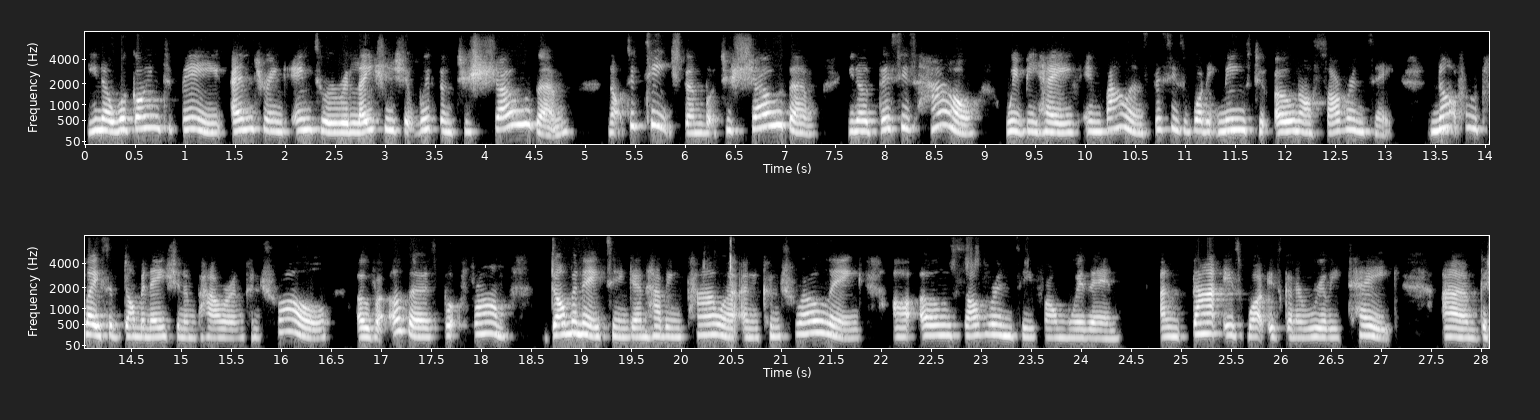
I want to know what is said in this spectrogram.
You know, we're going to be entering into a relationship with them to show them not to teach them, but to show them, you know, this is how we behave in balance. This is what it means to own our sovereignty, not from a place of domination and power and control over others, but from dominating and having power and controlling our own sovereignty from within. And that is what is going to really take um, the,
